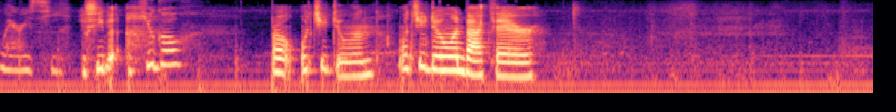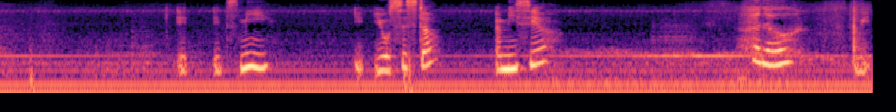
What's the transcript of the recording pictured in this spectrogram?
Where is he? Is he, ba- Hugo? bro? What you doing? What you doing back there? It, it's me. Y- your sister? Amicia? Hello. We,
